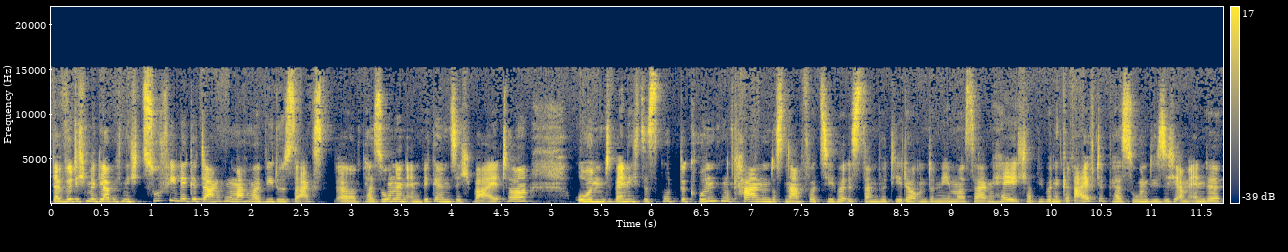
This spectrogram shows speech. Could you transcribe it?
da würde ich mir, glaube ich, nicht zu viele Gedanken machen, weil wie du sagst, äh, Personen entwickeln sich weiter. Und wenn ich das gut begründen kann und das nachvollziehbar ist, dann wird jeder Unternehmer sagen, hey, ich habe lieber eine gereifte Person, die sich am Ende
